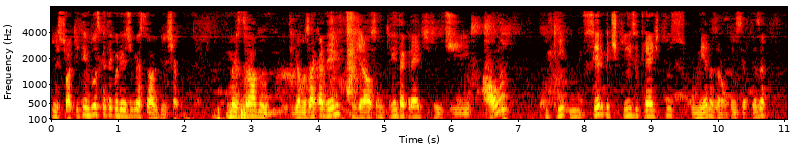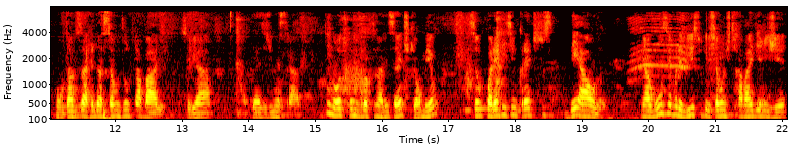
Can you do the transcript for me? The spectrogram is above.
Isso, aqui tem duas categorias de mestrado que eles chamam. O mestrado, digamos, acadêmico, em geral são 30 créditos de aula e cerca de 15 créditos, ou menos, eu não tenho certeza, voltados à redação de um trabalho, seria a tese de mestrado. Tem outro como profissionalizante, que é o meu, são 45 créditos de aula. Em alguns é previsto que eles chamam de trabalho de RG,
